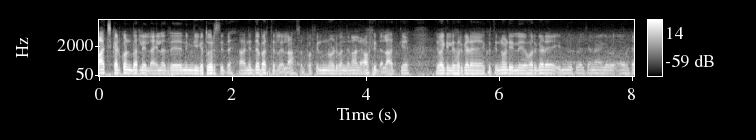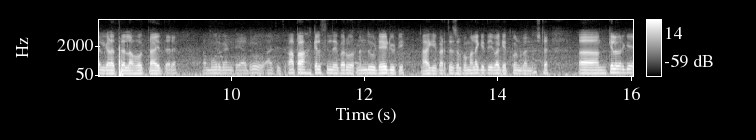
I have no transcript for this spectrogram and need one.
ವಾಚ್ ಕಟ್ಕೊಂಡು ಬರಲಿಲ್ಲ, ಇಲ್ಲಾದರೆ ನಿಮಗೆ ಈಗ ತೋರಿಸಿದ್ದೆ. ನಿದ್ದೆ ಬರ್ತಿರಲಿಲ್ಲ. ಸ್ವಲ್ಪ ಫಿಲ್ಮ್ ನೋಡಿ ಬಂದೆ ನಾಳೆ ಆಫ್ ಇದಲ್ಲ ಅದಕ್ಕೆ ಇವಾಗ ಇಲ್ಲಿ ಹೊರಗಡೆ ಕೂತಿ ನೋಡಿ, ಇಲ್ಲಿ ಹೊರಗಡೆ ಇನ್ನೂ ಕೂಡ ಜನಗಳು ಹೋಟೆಲ್ಗಳ ಹತ್ರ ಎಲ್ಲ ಹೋಗ್ತಾ ಇದ್ದಾರೆ. ಮೂರು ಗಂಟೆ ಆದರೂ ಆಚೆ. ಪಾಪ ಕೆಲಸದಿಂದ ಬರುವರು ನಂದು ಡೇ ಡ್ಯೂಟಿ ಹಾಗೆ ಬರ್ತದೆ ಸ್ವಲ್ಪ ಮಲಗಿದ್ದು ಇವಾಗ ಎತ್ಕೊಂಡು ಬಂದು ಅಷ್ಟೇ ಕೆಲವರಿಗೆ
